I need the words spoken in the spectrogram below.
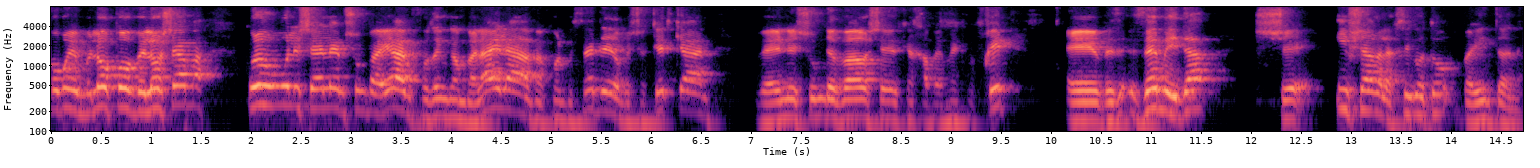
אומרים, לא פה ולא שם, כולם אמרו לי שאין להם שום בעיה, הם חוזרים גם בלילה, והכל בסדר, ושקט כאן, ואין לי שום דבר שככה באמת מפחיד, אה, וזה זה מידע שאי אפשר להשיג אותו באינטרנט,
